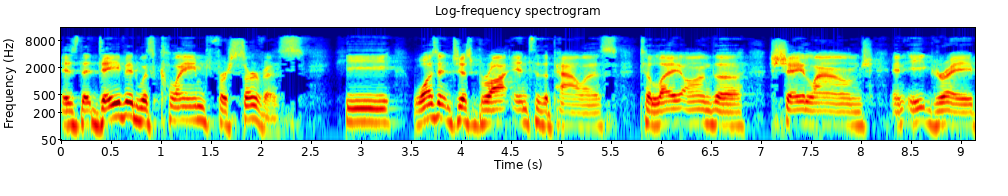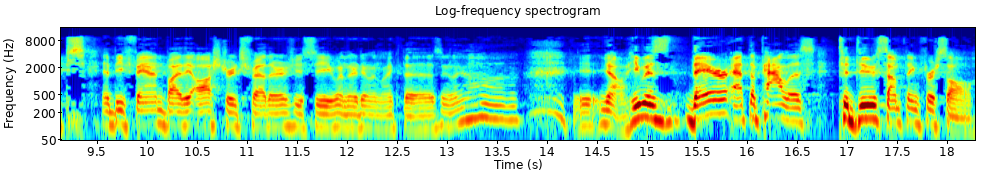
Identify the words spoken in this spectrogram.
is that David was claimed for service. He wasn't just brought into the palace to lay on the chaise lounge and eat grapes and be fanned by the ostrich feathers you see when they're doing like this. And you're like, oh. No, he was there at the palace to do something for Saul.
